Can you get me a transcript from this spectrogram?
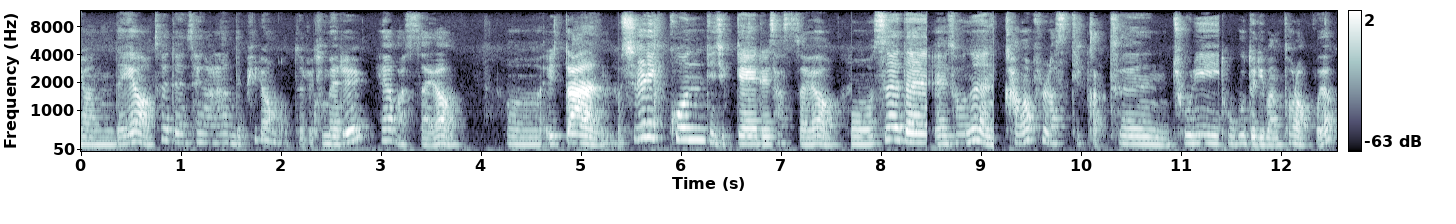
다녀왔는데요. 스웨덴 생활하는데 필요한 것들을 구매를 해와봤어요. 어, 일단 실리콘 뒤집개를 샀어요. 어, 스웨덴에서는 강화 플라스틱 같은 조리 도구들이 많더라고요.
